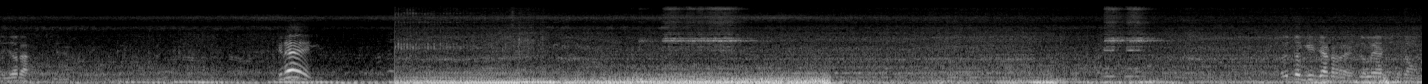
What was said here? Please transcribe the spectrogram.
নিজেও রাস্তা চিনে না। কিরে ওই তো চলে আসছে কেমন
